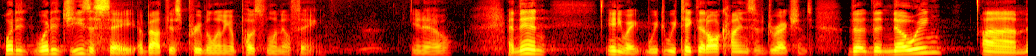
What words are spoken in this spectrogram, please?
what, did, what did Jesus say about this premillennial, postmillennial thing? You know? And then, anyway, we, we take that all kinds of directions. The, the knowing um,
